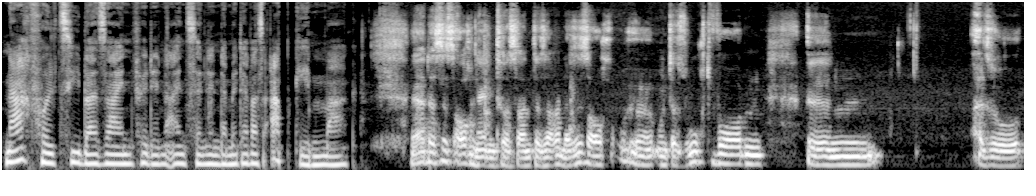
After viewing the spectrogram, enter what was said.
nachvollziehbar sein für den Einzelnen, damit er was abgeben mag? Ja, das ist auch eine interessante Sache. Das ist auch äh, untersucht worden. Ähm, also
